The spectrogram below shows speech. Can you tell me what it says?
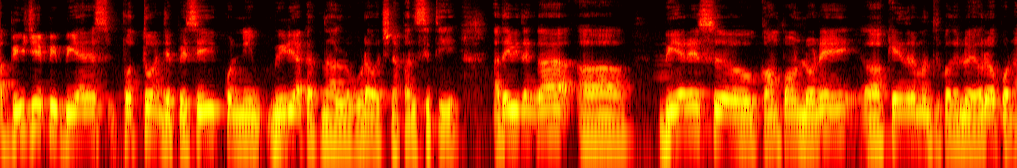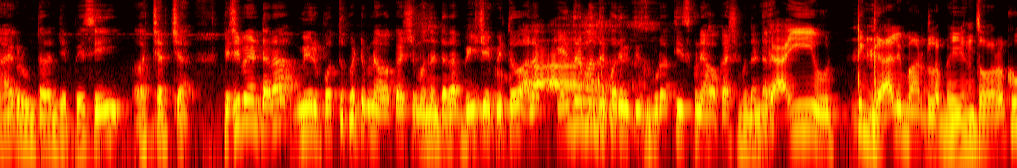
బీజేపీ బీఆర్ఎస్ పొత్తు అని చెప్పేసి కొన్ని మీడియా కథనాల్లో కూడా వచ్చిన పరిస్థితి. అదేవిధంగా బీఆర్ఎస్ కాంపౌండ్లోనే ఆ, కేంద్ర మంత్రి పదవిలో ఎవరో ఒక నాయకుడు ఉంటారని చెప్పేసి చర్చ. నిజమే అంటారా? మీరు పొత్తు పెట్టుకునే అవకాశం ఉందంటారా? బీజేపీతో అలాగే కేంద్ర మంత్రి పదవి కూడా తీసుకునే అవకాశం ఉందంటారా? అవి ఒట్టి గాలి మాటలు ఇంతవరకు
